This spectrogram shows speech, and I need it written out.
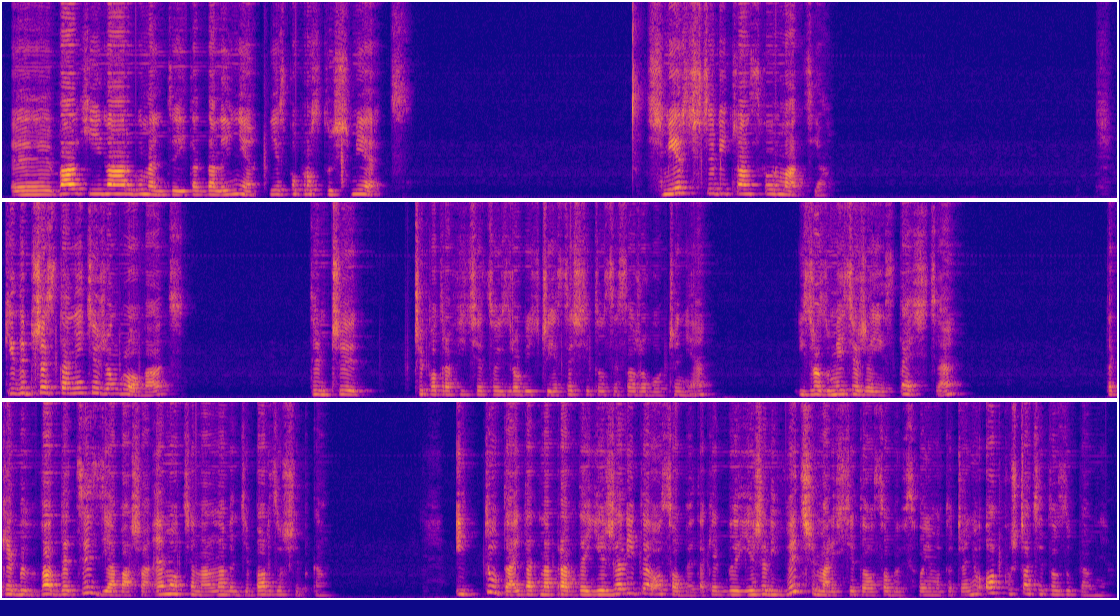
yy, walki na argumenty i tak dalej. Nie, jest po prostu śmierć. Śmierć, czyli transformacja. Kiedy przestaniecie żonglować tym, czy, czy potraficie coś zrobić, czy jesteście to cesarzową, czy nie, i zrozumiecie, że jesteście, tak jakby decyzja wasza emocjonalna będzie bardzo szybka. I tutaj tak naprawdę, jeżeli te osoby, tak jakby, jeżeli wytrzymaliście te osoby w swoim otoczeniu, odpuszczacie to zupełnie.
